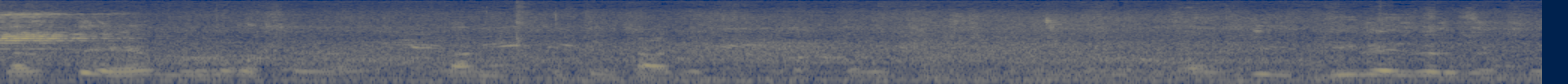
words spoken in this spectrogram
జరిపితే ముందుకు వస్తుంది దాన్ని ఫిఫ్టీన్ చార్జెస్ డీరైజర్ పెట్టి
